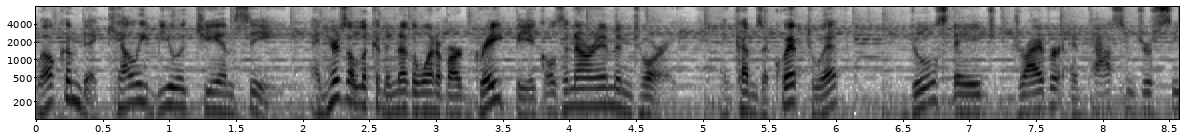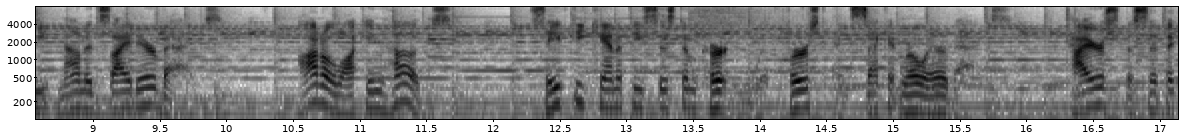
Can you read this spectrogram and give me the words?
Welcome to Kelley Buick GMC, and here's a look at another one of our great vehicles in our inventory. And comes equipped with dual stage driver and passenger seat mounted side airbags, auto locking hubs, safety canopy system curtain with first and second row airbags, tire specific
